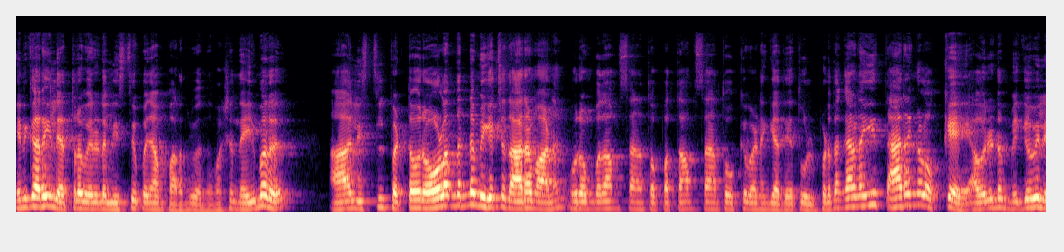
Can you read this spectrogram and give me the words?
എനിക്കറിയില്ല എത്ര പേരുടെ ലിസ്റ്റ് ഇപ്പോൾ ഞാൻ പറഞ്ഞു എന്ന് പക്ഷേ നെയ്മർ ആ ലിസ്റ്റിൽ പെട്ടവരോളം തന്നെ മികച്ച താരമാണ്. ഒരു ഒമ്പതാം സ്ഥാനത്തോ പത്താം സ്ഥാനത്തോ ഒക്കെ വേണമെങ്കിൽ അദ്ദേഹത്തെ ഉൾപ്പെടുത്താം. കാരണം ഈ താരങ്ങളൊക്കെ അവരുടെ മികവിൽ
